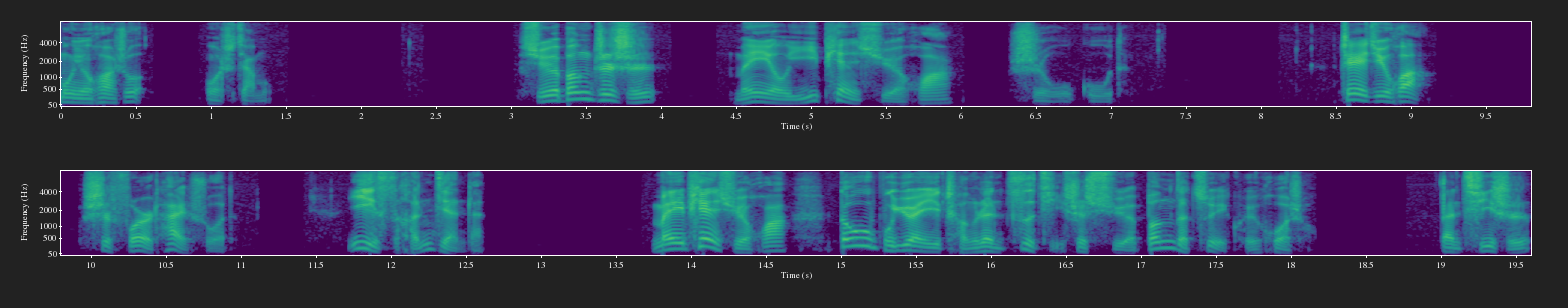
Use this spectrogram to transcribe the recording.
木有话说，我是佳木。雪崩之时，没有一片雪花是无辜的。这句话是伏尔泰说的，意思很简单：每片雪花都不愿意承认自己是雪崩的罪魁祸首，但其实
